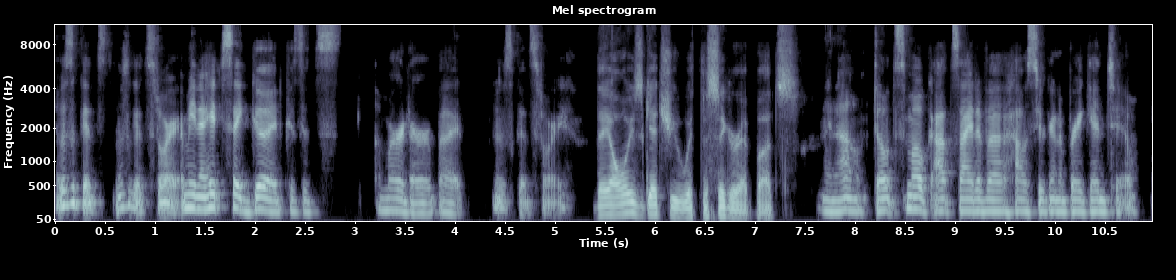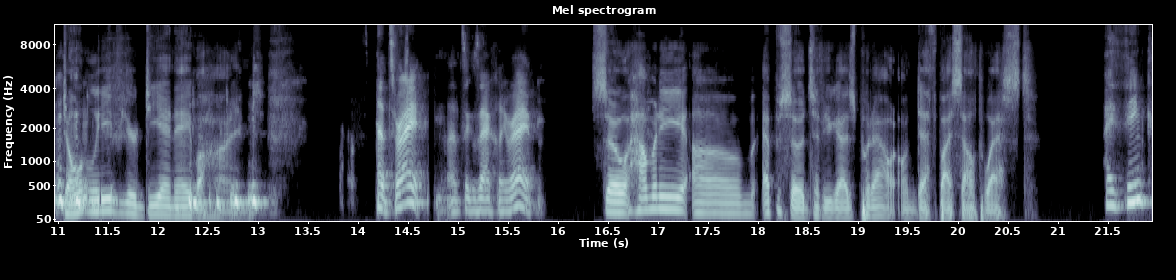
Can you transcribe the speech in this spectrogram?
it was a good it was a good story. I mean, I hate to say good because it's a murder, but it was a good story. They always get you with the cigarette butts. I know. Don't smoke outside of a house you're gonna break into. Don't leave your DNA behind. That's right. That's exactly right. So, how many um episodes have you guys put out on Death by Southwest? I think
